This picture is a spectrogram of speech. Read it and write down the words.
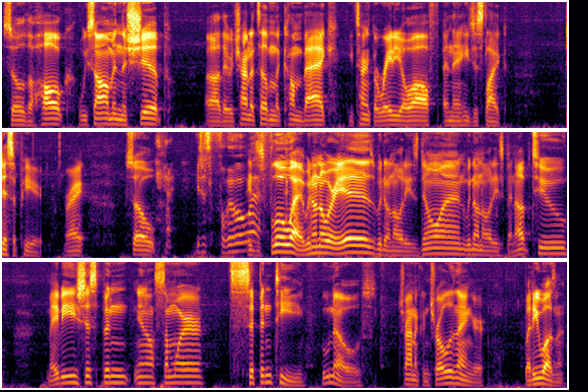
So the Hulk, we saw him in the ship. Uh, they were trying to tell him to come back. He turned the radio off, and then he just like disappeared. Right. So He just flew away. he just flew away. We don't know where he is. We don't know what he's doing. We don't know what he's been up to. Maybe he's just been, you know, somewhere sipping tea. Who knows? Trying to control his anger. But he wasn't.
